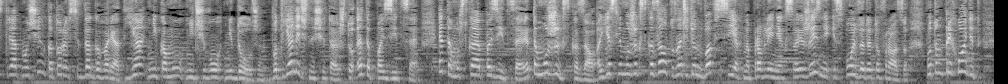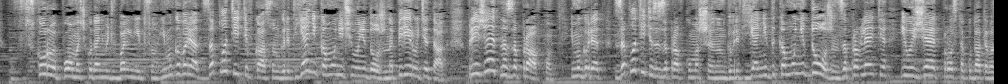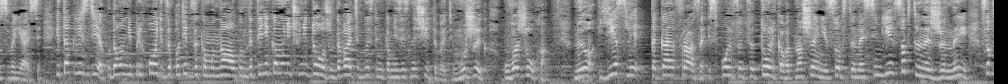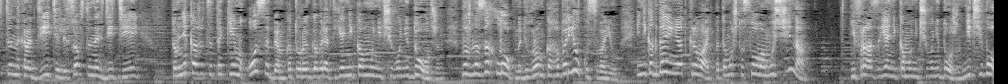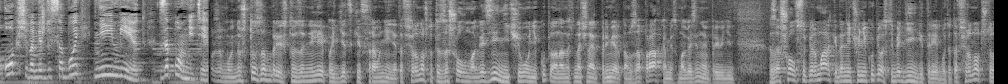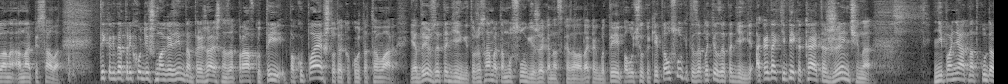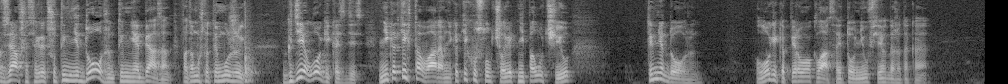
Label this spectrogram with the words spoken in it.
Есть ряд мужчин, которые всегда говорят, я никому ничего не должен. Вот я лично считаю, что это позиция, это мужская позиция, это мужик сказал. А если мужик сказал, то значит он во всех направлениях своей жизни использует эту фразу. Вот он приходит в скорую помощь куда-нибудь в больницу, ему говорят, заплатите в кассу, он говорит, я никому ничего не должен, оперируйте так. Приезжает на заправку, ему говорят, заплатите за заправку машины, он говорит, я никому не должен, заправляйте и уезжает просто куда-то во свояси. И так везде, куда он не приходит, заплатить за коммуналку, он говорит, я никому ничего не должен, давайте быстренько мне здесь насчитывайте. Мужик, уважуха. Но если такая фраза используется только в отношении собственной семьи, собственной жены, собственных родителей, собственных детей, то мне кажется, таким особям, которые говорят, я никому ничего не должен, нужно захлопнуть громкоговорилку свою и никогда ее не открывать, потому что слово «мужчина» И фраза «я никому ничего не должен» ничего общего между собой не имеют. Запомните. Боже мой, ну что за бред, что за нелепые детские сравнения? Это все равно, что ты зашел в магазин, ничего не купил, она начинает пример там с заправками, с магазинами приведить. Зашел в супермаркет, да ничего не купил, с тебя деньги требуют. Это все равно, что она, она писала. Ты когда приходишь в магазин, там приезжаешь на заправку, ты покупаешь что-то, какой-то товар и отдаешь за это деньги. То же самое там услуги, Жека она сказала, да, как бы ты получил какие-то услуги, ты заплатил за это деньги. А когда к тебе какая-то женщина, непонятно откуда взявшаяся, говорит, что ты мне должен, ты мне обязан, потому что ты мужик. Где логика здесь? Никаких товаров, никаких услуг человек не получил. Ты мне должен. Логика первого класса, и то не у всех даже такая.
